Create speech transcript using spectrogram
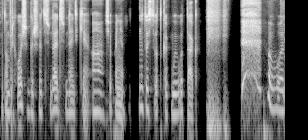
потом приходишь и говоришь, это сюда, это сюда, и такие, а, все понятно. Ну, то есть вот как бы вот так. Вот.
